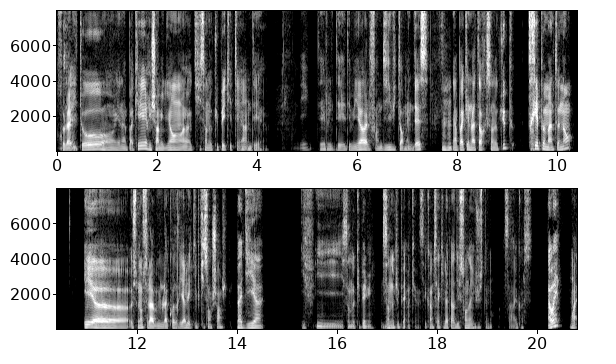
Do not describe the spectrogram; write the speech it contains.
Solalito, euh, il y en a un paquet. Richard Millian euh, qui s'en occupait, qui était un des, des, des- des meilleurs. El Fandi, Victor Mendes. Mhm. Il y a un paquet de matadors qui s'en occupent. Très peu maintenant. Et euh, sinon, c'est la, la quadrilla, l'équipe qui s'en charge. Padilla, il, il s'en occupait lui. Il s'en occupait. C'est comme ça qu'il a perdu son œil, justement, à Saragosse. Ah ouais? Ouais.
